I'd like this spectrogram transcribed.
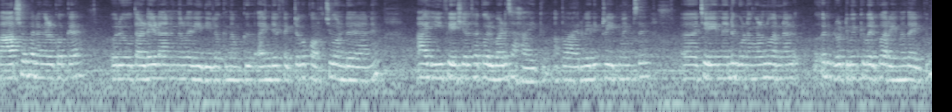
പാർശ്വഫലങ്ങൾക്കൊക്കെ ഒരു തടയിടാൻ എന്നുള്ള രീതിയിലൊക്കെ നമുക്ക് അതിന്റെ എഫക്റ്റൊക്കെ കുറച്ച് കൊണ്ടുവരാൻ ആ ഈ ഫേഷ്യൽസ് ഒക്കെ ഒരുപാട് സഹായിക്കും. അപ്പോൾ ആയുർവേദിക് ട്രീറ്റ്മെന്റ്സ് ചെയ്യുന്നതിന്റെ ഗുണങ്ങൾ എന്ന് പറഞ്ഞാൽ ഒരു ഒട്ടുമിക്ക പേർക്കും അറിയുന്നതായിരിക്കും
